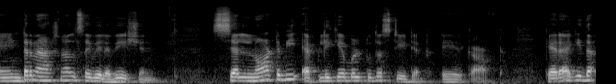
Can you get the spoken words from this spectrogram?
international civil aviation shall not be applicable to the state aircraft कह रहा है कि द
